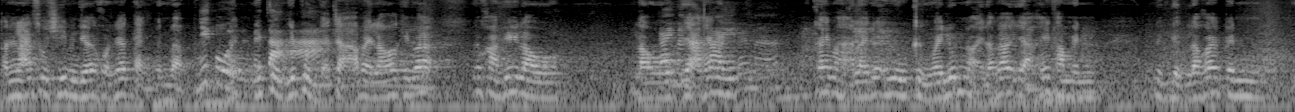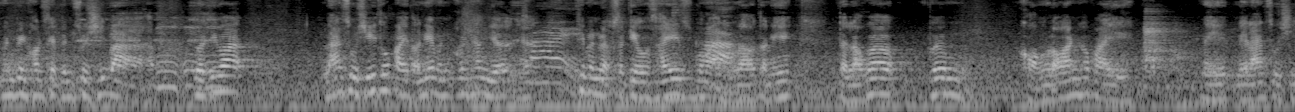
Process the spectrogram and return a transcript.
ตอนนี้ร้านซูชิมันเยอะคนก็แต่งเป็นแบบญี่ปุ่นญี่ปุ่นจ๋าญี่ปุ่นจ๋าๆไปเราก็คิดว่าด้วยความที่เราเราใกล้มอยาหากให้ลัมัยนด้วยมั้ย ใกล้มหาลัยด้วยดูกึ่งวัยรุ่นหน่อย แล้วก็อยากให้ทำเป็นดึกๆแล้วก็เป็นมันเป็นคอนเซ็ปต์เป็นซูชิบาร์ครับอืมอืมโดยที่ว่าร้านซูชิทั่วไปตอนนี้มันค่อนข้างเยอะนะฮะใช่ที่มันแบบสเกลไซส์ประมาณค่ะของเราตอนนี้ แต่เราก็เพิ่มของร้อนเข้าไปในในร้านซูชิ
